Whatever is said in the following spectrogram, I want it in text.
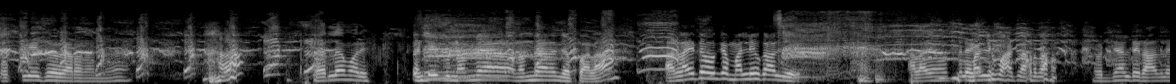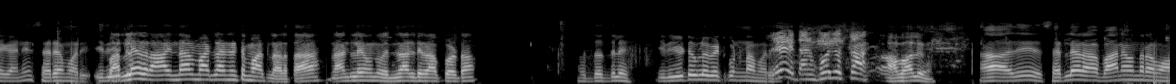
పప్పు చేసావు కదా నన్ను. సర్లే మరి. అంటే ఇప్పుడు నమ్మే నమ్మేయాలని చెప్పాలా? అలా అయితే ఓకే మళ్ళీ కాల్ చేయి. అలా మళ్ళీ మాట్లాడదాం. ఒరిజినాలిటీ రాదులే గాని సరే మరి. ఇది పర్లేదు రా ఇందాక మాట్లాడినట్టు మాట్లాడతా. దాంట్లో ఏముంది ఒరిజినాలిటీ రాకపోవటం? వద్దొద్దులే. ఇది యూట్యూబ్లో పెట్టుకుంటున్నా మరి. ఆ వాళ్ళు. ఆ అదే సర్లేరా బానే ఉందిరా మా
